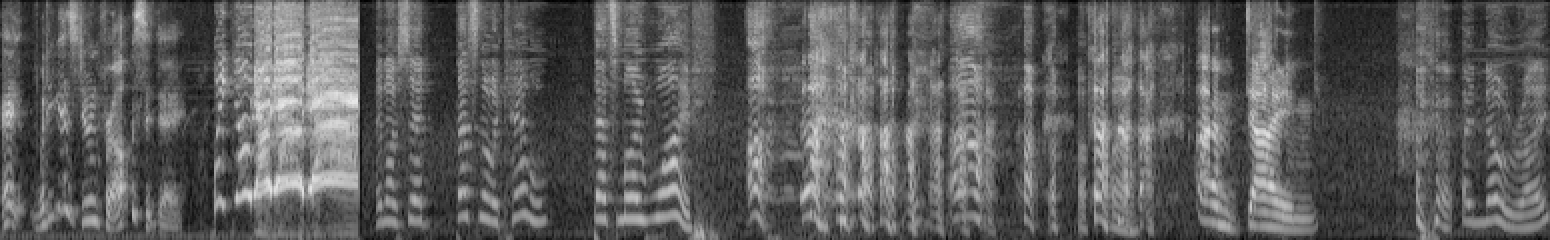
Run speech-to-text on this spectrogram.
Hey, what are you guys doing for opposite day? Wait, no, no, no, no! And I said, that's not a camel. That's my wife. Oh. I'm dying. I know, right?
